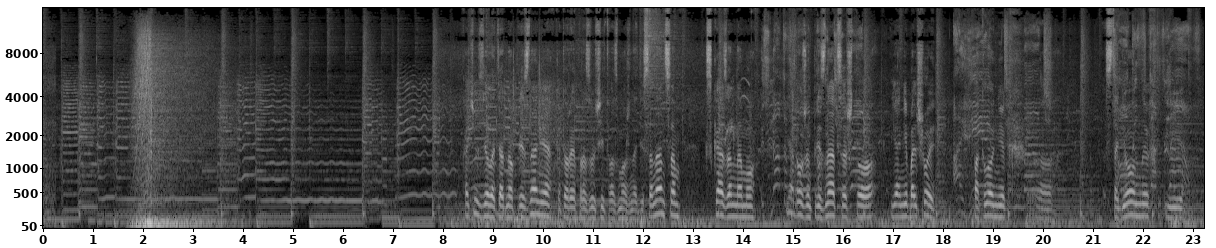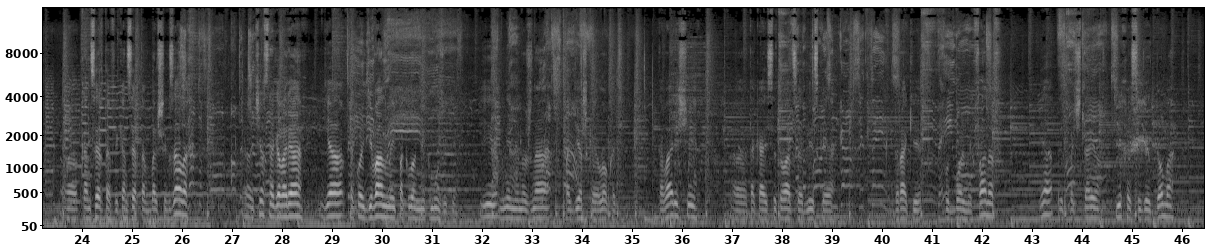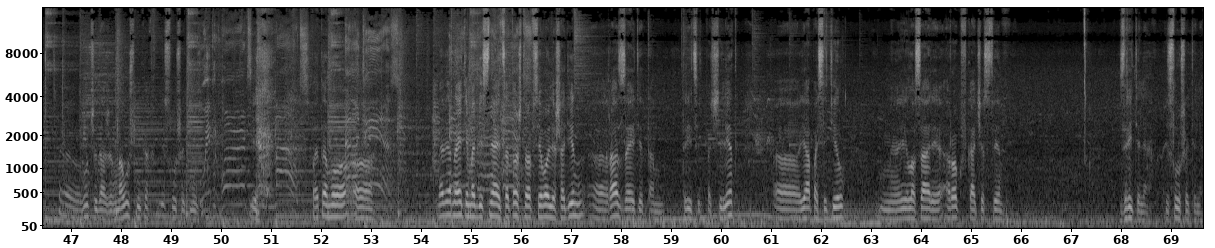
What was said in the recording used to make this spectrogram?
Хочу сделать одно признание, которое прозвучит, возможно, диссонансом к сказанному. Я должен признаться, что я небольшой поклонник э, стадионных и э, концертов и концертов в больших залах. Э, честно говоря, я такой диванный поклонник музыки. И мне не нужна поддержка и локоть товарищей. Э, Такая ситуация близкая к драке футбольных фанов. Я предпочитаю тихо сидеть дома, э, лучше даже в наушниках и слушать музыку. И поэтому, э, наверное, этим объясняется то, что всего лишь один раз за эти там 30 почти лет я посетил м, Илосари Рок в качестве зрителя и слушателя.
